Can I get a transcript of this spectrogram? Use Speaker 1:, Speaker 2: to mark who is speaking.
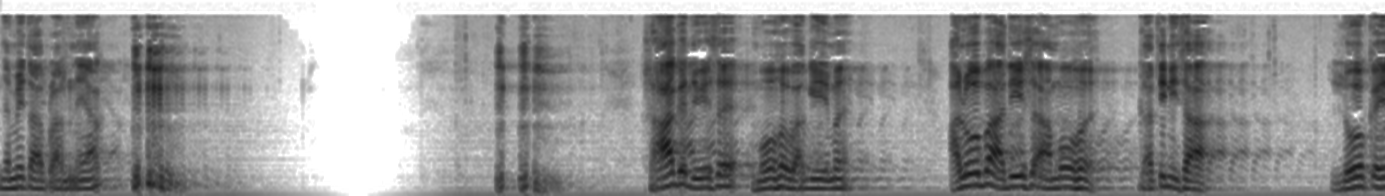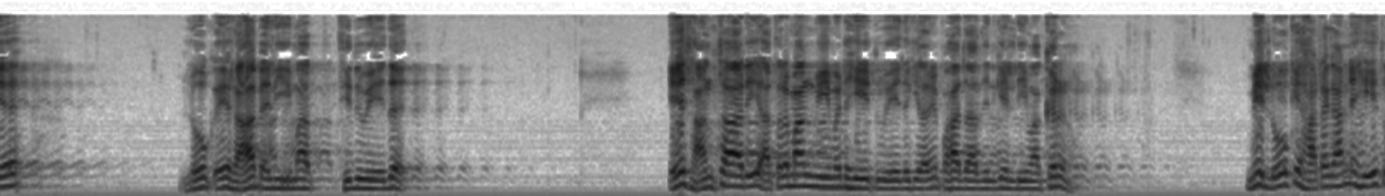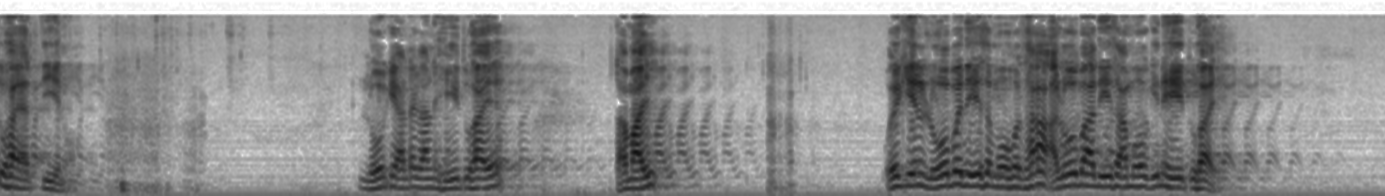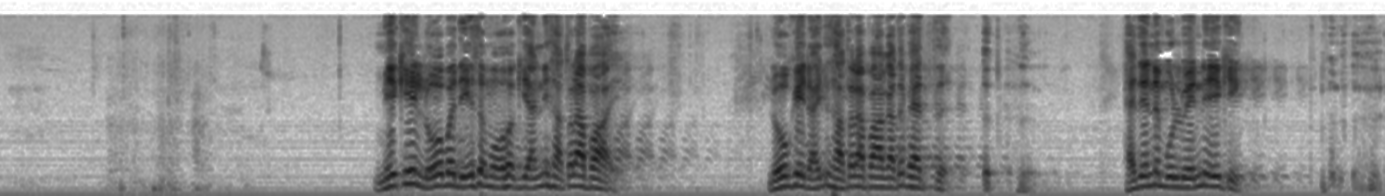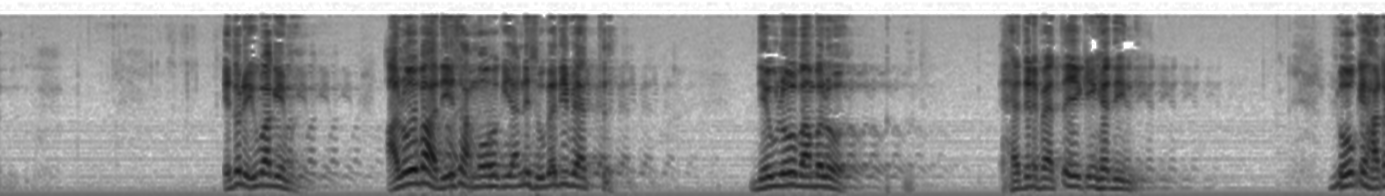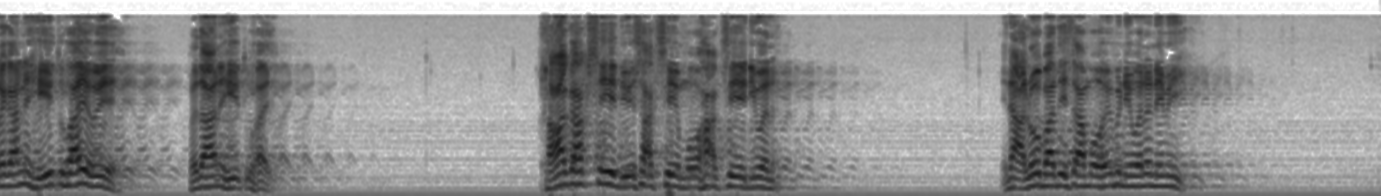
Speaker 1: නමිතා ප්‍රශ්නයක්. රාග ద్వේෂ මෝහ වගේම අලෝභ ආදේශ අමෝහ ගති නිසා ලෝකය ලෝකේ රා බැලීමක් සිදු වේද ඒ සංසාරේ අතරමං වීමට හේතු වේද කියලා මේ පහදා දෙන්න කෙල්ලීමක් කරනවා. මේ ලෝකේ හටගන්න හේතු හයක් තියෙනවා. ලෝකේ හටගන්න හේතු හය තමයි ඔය කියන ලෝභ දේශ මොහ සහ අලෝභ දේශ මොහ කියන හේතු හය. මේකේ ලෝභ දේශ මොහ කියන්නේ සතර අපාය. ලෝකේටයි සතර අපාගත පැත්ත. හැදෙන්න මුල් වෙන්නේ ඒකෙන්. ඒතර ඒ වගේම අලෝභ දේශ මොහ කියන්නේ සුගති පැත්ත. දෙව්ලෝ බඹලෝ හැදෙන පැත්ත ඒකෙන් හැදින්නේ. ලෝකේ හටගන්න හේතු හය ඔය. ප්‍රධාන හේතු හය. රාගක්ෂේ, ද්වේෂක්ෂේ, මෝහක්ෂේ නිවන. එන අලෝභ දේශ මොහෙම නිවන නෙමෙයි.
